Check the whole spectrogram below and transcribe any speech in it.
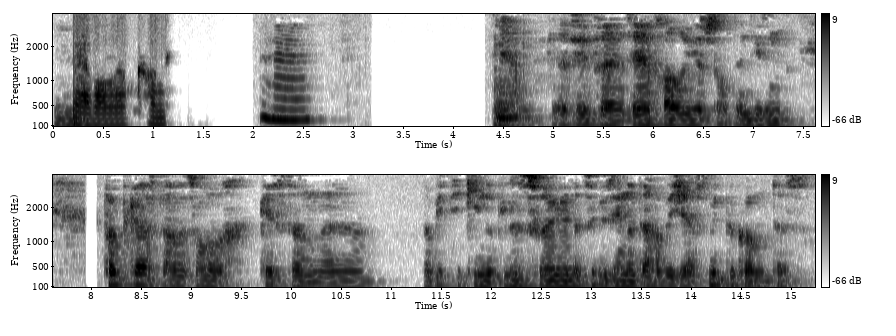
Hm. Ja, war auch krank. Mhm. Ja, auf jeden Fall ein sehr trauriger Start in diesem Podcast, aber es war auch gestern, äh, habe ich die Kino Plus Folge dazu gesehen und da habe ich erst mitbekommen, dass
